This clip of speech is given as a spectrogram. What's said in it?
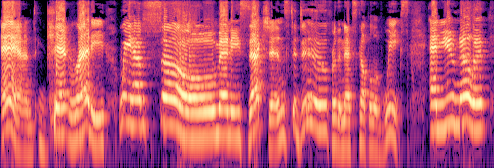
And get ready, we have so many sections to do for the next couple of weeks. And you know it,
